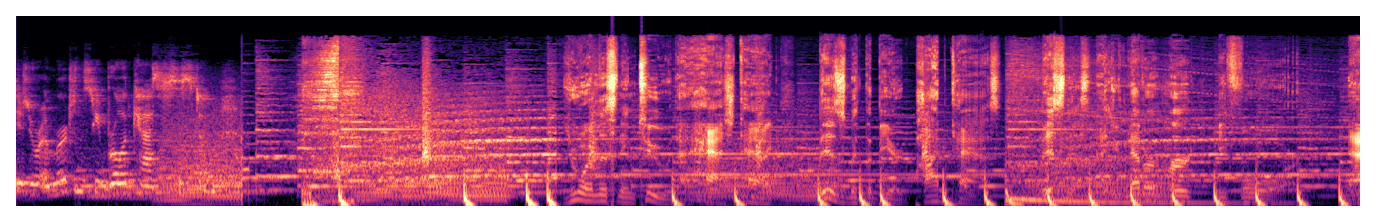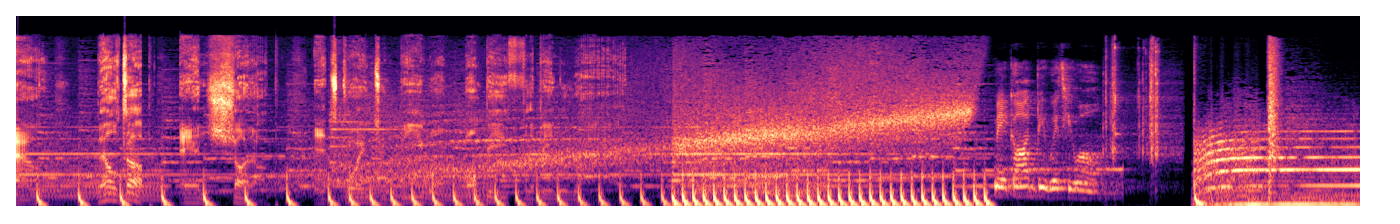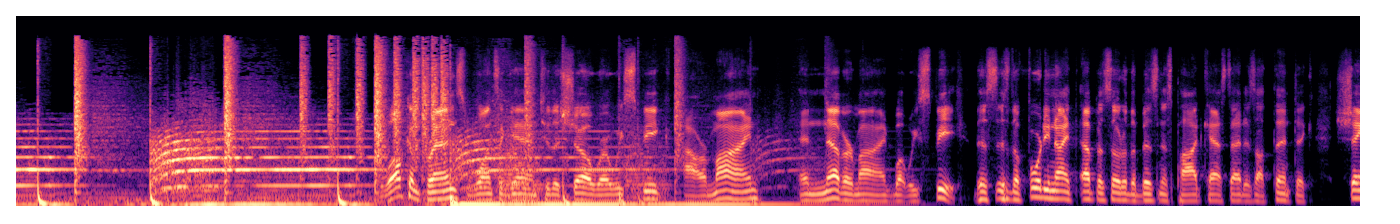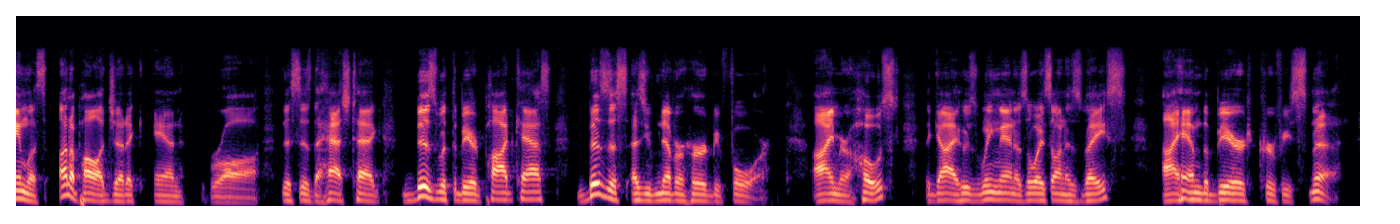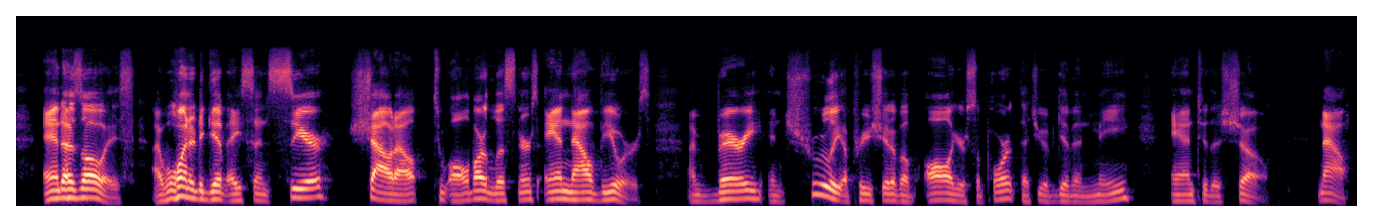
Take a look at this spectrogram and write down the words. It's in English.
Is your emergency broadcast system. You are listening to the hashtag Biz with the Beard podcast. Business that you never heard before. Now, belt up Welcome, friends, once again to the show where we speak our mind and never mind what we speak. This is the 49th episode of the business podcast that is authentic, shameless, unapologetic, and raw. This is the hashtag Biz with the Beard podcast, business as you've never heard before. I'm your host, the guy whose wingman is always on his vase. I am the Beard Kurfy Smith. And as always, I wanted to give a sincere shout out to all of our listeners and now viewers. I'm very and truly appreciative of all your support that you have given me and to the show. Now,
